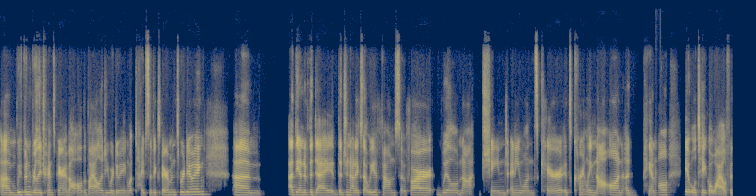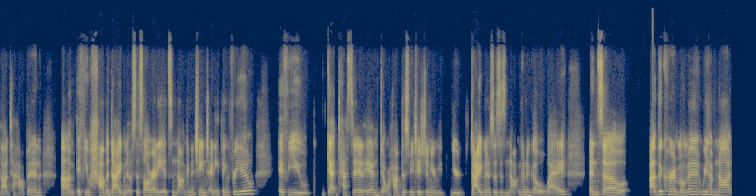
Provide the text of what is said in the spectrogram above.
Um, we've been really transparent about all the biology we're doing, what types of experiments we're doing. Um, at the end of the day, the genetics that we have found so far will not change anyone's care. It's currently not on a panel. It will take a while for that to happen. Um, if you have a diagnosis already, it's not going to change anything for you if you get tested and don't have this mutation, your your diagnosis is not going to go away. And so at the current moment, we have not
